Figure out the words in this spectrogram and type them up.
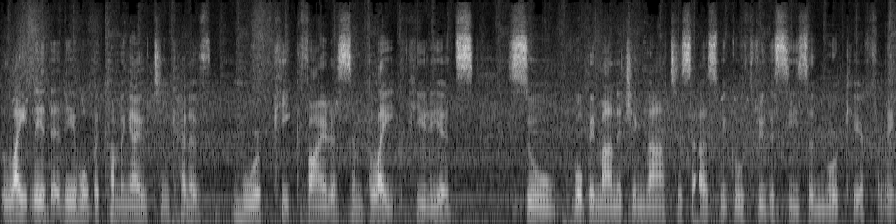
likely that they will be coming out in kind of more peak virus and blight periods. So we'll be managing that as, as we go through the season more carefully.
